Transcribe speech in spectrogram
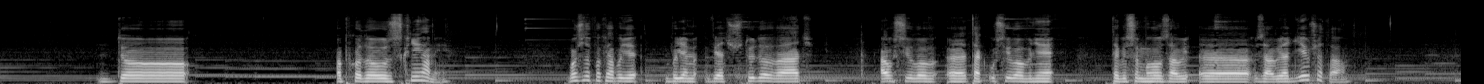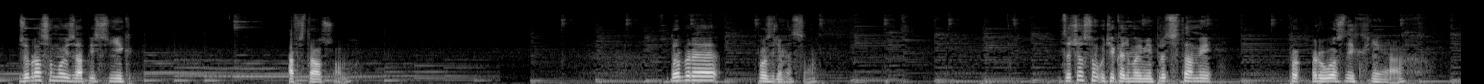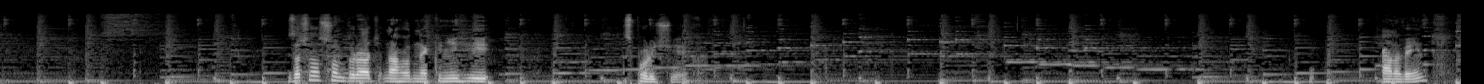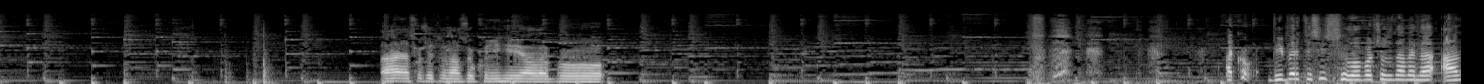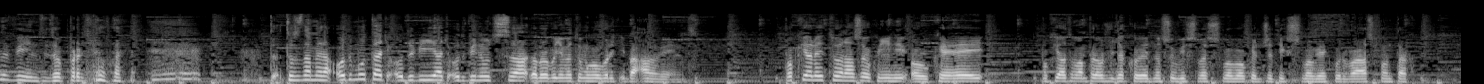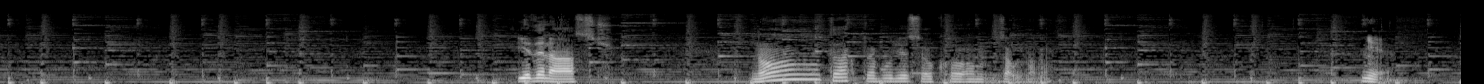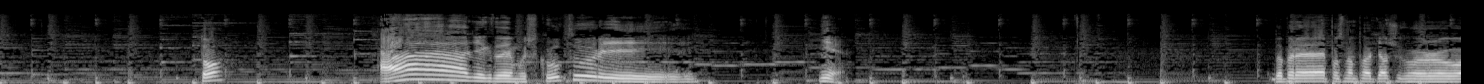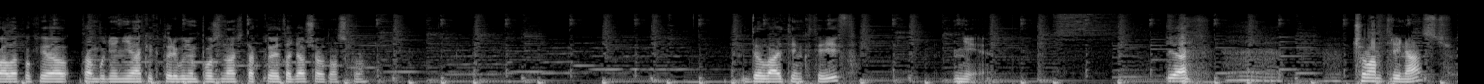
do obchodov s knihami. Možno pokiaľ bude, budem viac študovať a usilov, e, tak usilovne, tak by som mohol zauj, e, zaujať dievčatá. Zobral som môj zapisník a vstal som. Dobre, pozrime sa. Začal som utekať mojimi predstavami po rôznych knihách. Začal som brať náhodné knihy z poličiek. Aha, ja som, že to názov knihy, alebo vyberte si slovo, čo znamená unwind do prdele. To, to znamená odmutať, odvíjať, odvinúť sa... Dobre, budeme tomu hovoriť iba unwind. Pokiaľ je to názov knihy, OK. Pokiaľ to mám preložiť ako jedno súvislé slovo, keďže tých slov je kurva aspoň tak... Jedenáct. No, tak to bude celkom zaujímavé. Nie. To? Á, niekto je muž kultúry. Nie. Dobre, poznám pár ďalších hororov, ale pokiaľ tam bude nejaký, ktorý budem poznať, tak to je tá ďalšia otázka. The Lighting Thief? Nie. Ja... Čo mám 13?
